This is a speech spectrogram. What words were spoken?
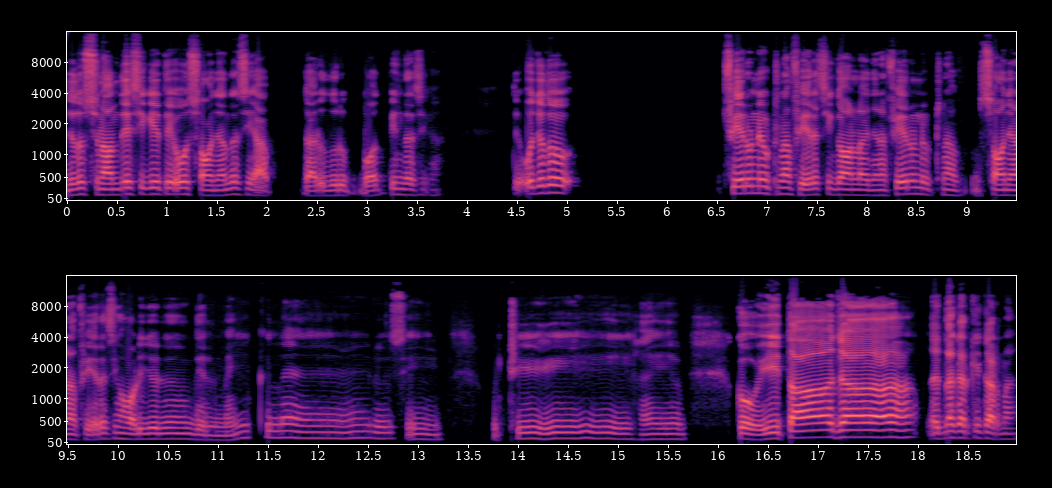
ਜਦੋਂ ਸੁਣਾਉਂਦੇ ਸੀਗੇ ਤੇ ਉਹ ਸੌ ਜਾਂਦਾ ਸੀ, ਆਪ ਦਾਰੂ ਦੂਰੂ ਬਹੁਤ ਪੀਂਦਾ ਸੀਗਾ। ਤੇ ਉਹ ਜਦੋਂ ਫਿਰ ਉਹਨੇ ਉੱਠਣਾ, ਫਿਰ ਅਸੀਂ ਗਾਉਣ ਲੱਗ ਜਾਣਾ, ਫਿਰ ਉਹਨੇ ਉੱਠਣਾ, ਸੌ ਜਾਣਾ, ਫਿਰ ਅਸੀਂ ਹੌਲੀ ਹੌਲੀ ਦਿਲ ਮੇਂ ਇੱਕ ਲਹਿਰ ਸੀ ਉੱਠੀ ਹੈ ਅਬ ਕੋਈ ਤਾਜਾ ਇਦਾਂ ਕਰਕੇ ਕਰਨਾ।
